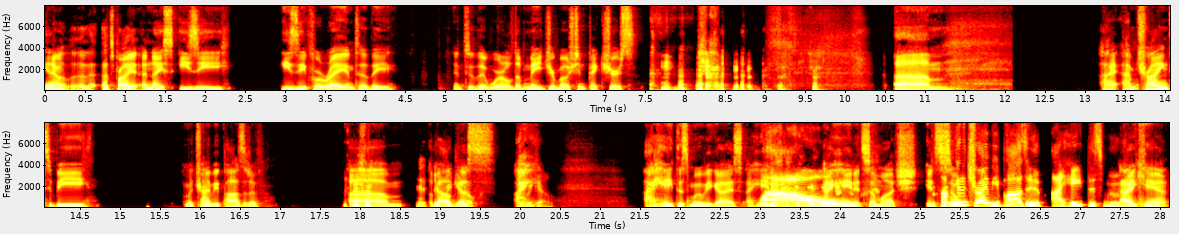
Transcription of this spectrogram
you know, that's probably a nice, easy, easy foray into the into the world of major motion pictures. um, I I'm trying to be, I'm gonna try and be positive. Um, about this. there I- we go I hate this movie, guys. I hate Wow. it. I hate it so much. It's i'm so gonna try and be positive i hate this movie I can't.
